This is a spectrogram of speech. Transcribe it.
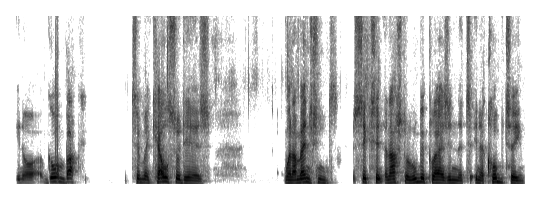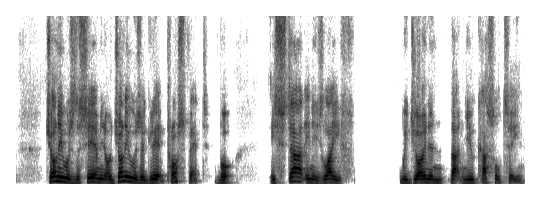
you know, going back to my Kelso days, when I mentioned six international rugby players in the in a club team, Johnny was the same. You know, Johnny was a great prospect, but his start in his life with joining that Newcastle team.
